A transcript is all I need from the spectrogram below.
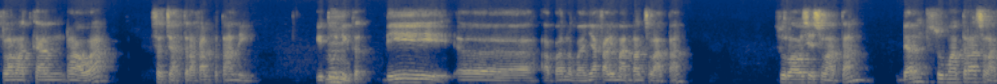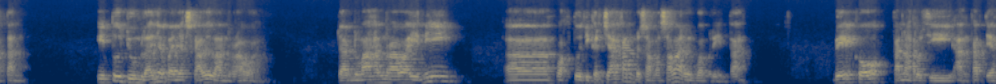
Selamatkan rawa, sejahterakan petani. Itu hmm. di, di eh, apa namanya Kalimantan Selatan, Sulawesi Selatan, dan Sumatera Selatan. Itu jumlahnya banyak sekali lahan rawa. Dan lahan rawa ini eh, waktu dikerjakan bersama-sama dengan pemerintah, beko karena harus diangkat ya.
